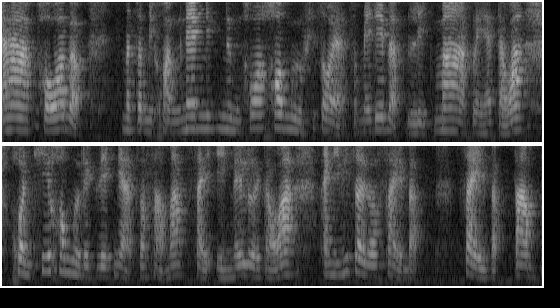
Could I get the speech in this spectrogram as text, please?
ยาก เพราะว่าแบบ มันจะมีความแน่นนิดนึงเพราะว่าข้อมือพี่จอยอะจะไม่ได้แบบเล็กมากอะไรเงี้ยแต่ว่าคนที่ข้อมือเล็กๆเนี่ยจะสามารถใส่เองได้เลย แต่ว่า อันนี้พี่จอยจะใส่แบบใส่แบบตามป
